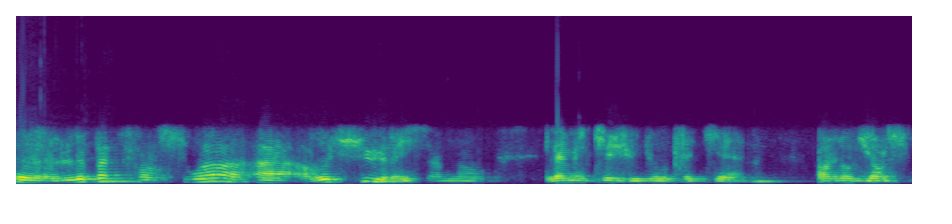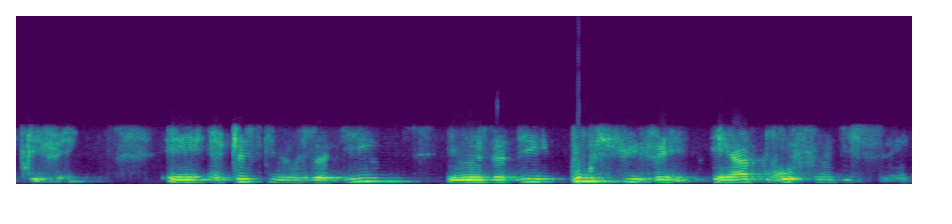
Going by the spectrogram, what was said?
le pape François a reçu récemment l'amitié judéo-chrétienne en audience privée. Et qu'est-ce qu'il nous a dit? Il nous a dit poursuivez et approfondissez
